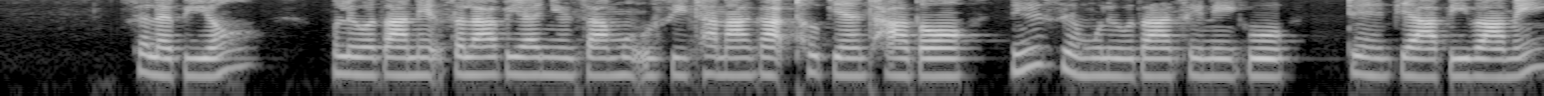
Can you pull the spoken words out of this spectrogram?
။ဆက်လက်ပြီးတော့ မူလဝသားနှင့်ဇလားပြညွှန်ကြားမှုဦးစီးဌာနကထုတ်ပြန်ထားသောနေ့စဉ်မူလဝသားခြေနေကိုတင်ပြပေးပါမယ်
